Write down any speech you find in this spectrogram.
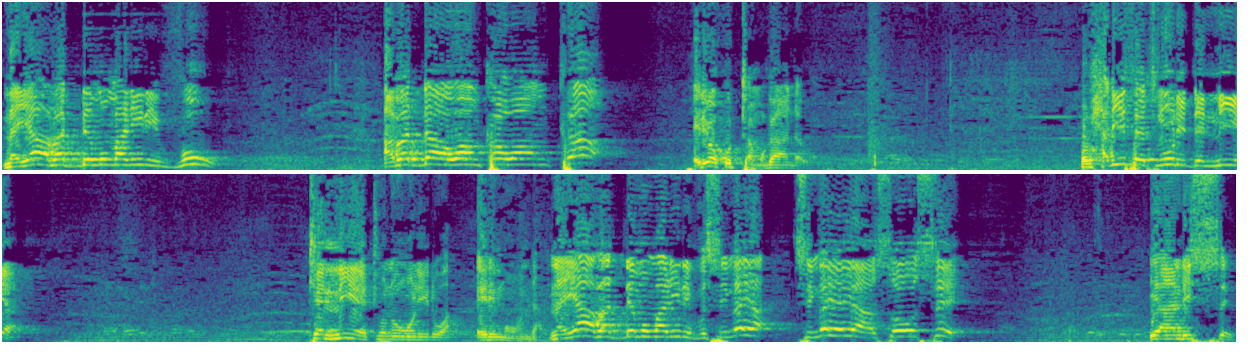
Naye abadde mumalirivu abadde awankawanka eri okutta muganda we. Olhaditha etunulidde eniya teniya etunulirwa eri munda. Naye abadde mumalirivu singa ye yasoose yandisse.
